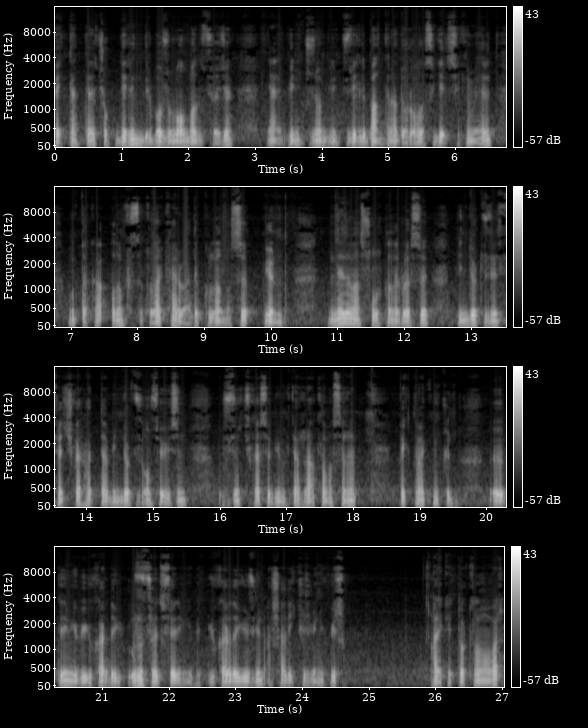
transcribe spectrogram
beklentilere çok derin bir bozulma olmadığı sürece yani 1310-1350 bandına doğru olası geri çekilmelerin mutlaka alım fırsatı olarak her vade kullanılması yönünde. Ne zaman soluklanır burası? 1400'ün üstüne çıkar hatta 1410 seviyesinin üstüne çıkarsa bir miktar rahatlamasını beklemek mümkün. Ee, dediğim gibi yukarıda uzun süredir söylediğim gibi yukarıda 100 gün aşağıda 200 günlük bir hareketli ortalama var.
